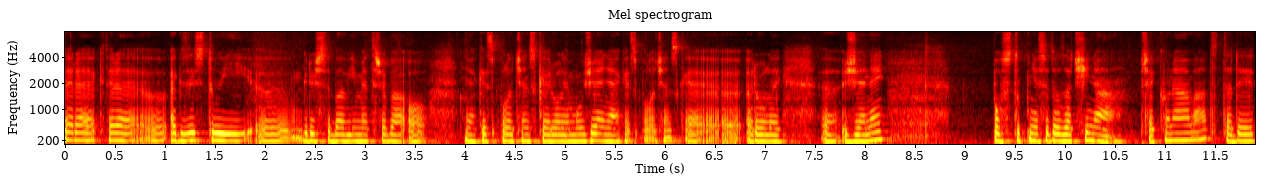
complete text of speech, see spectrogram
které, které eh, existují, eh, když se bavíme třeba o nějaké společenské roli muže, nějaké společenské roli ženy postupně se to začíná překonávat. Tady,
